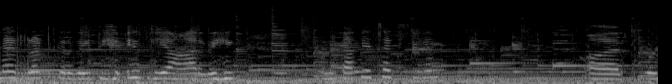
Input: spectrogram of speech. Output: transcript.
मैं रट कर गई थी इसलिए हार गई। और काफ़ी अच्छा एक्सपीरियंस और वो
